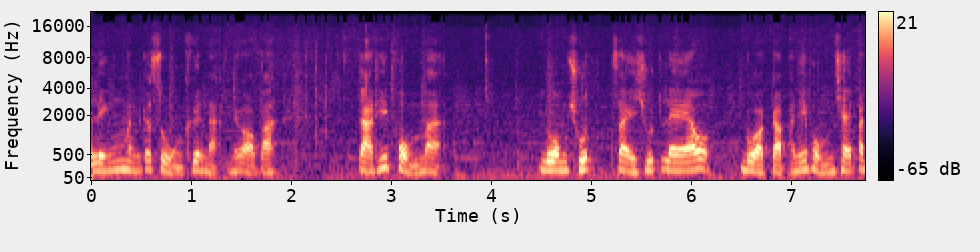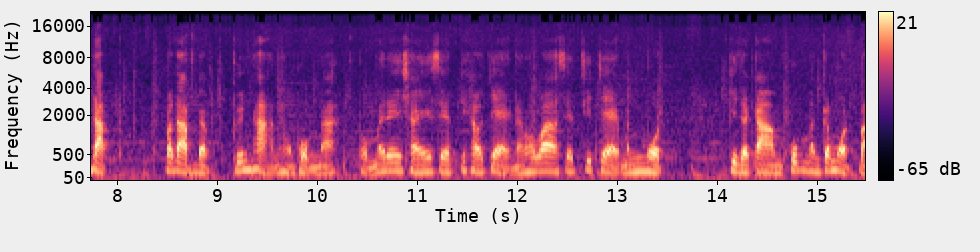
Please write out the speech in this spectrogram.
เล้งมันก็สูงขึ้นอะนึกออกปะจากที่ผมอะรวมชุดใส่ชุดแล้วบวกกับอันนี้ผมใช้ประดับประดับแบบพื้นฐานของผมนะ ผมไม่ได้ใช้เซตที่เขาแจกนะ เพราะว่าเซตที่แจกมันหมดกิจกรรมปุ๊บมันก็หมดไป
